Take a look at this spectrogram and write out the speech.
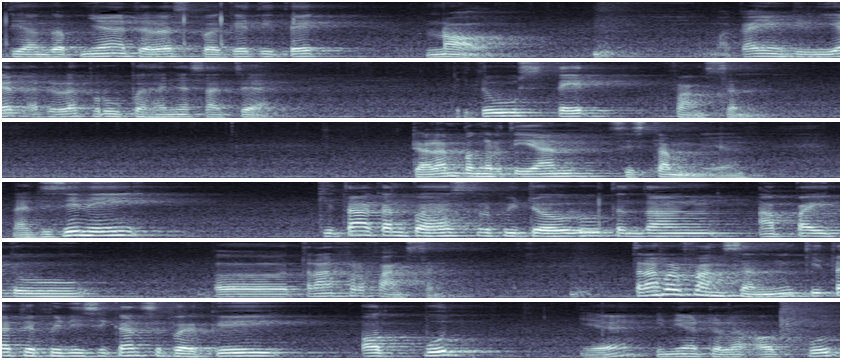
dianggapnya adalah sebagai titik 0. Maka yang dilihat adalah perubahannya saja. Itu state function dalam pengertian sistem ya. Nah, di sini kita akan bahas terlebih dahulu tentang apa itu uh, transfer function. Transfer function kita definisikan sebagai output ya, ini adalah output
